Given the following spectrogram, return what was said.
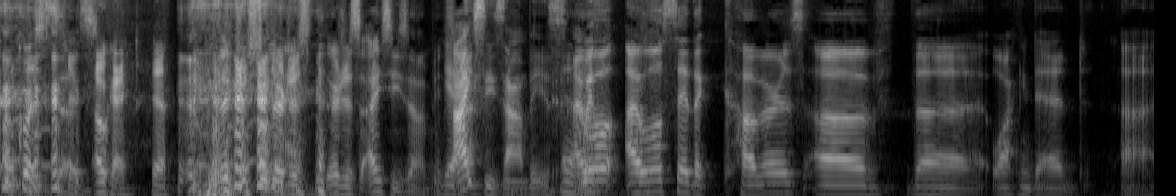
Of course it does. Okay. Yeah. they're, just, they're just they're just icy zombies. Yeah. icy zombies I will. I will say the covers of the Walking Dead, uh,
